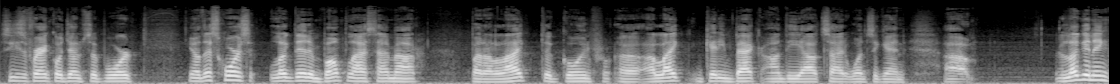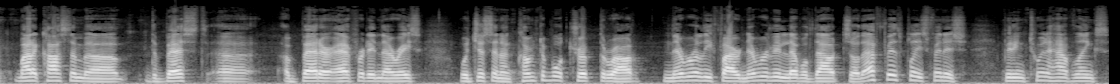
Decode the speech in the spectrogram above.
Cesar Franco jumps aboard. You know, this horse lugged in and bumped last time out, but I like the going from. Uh, I like getting back on the outside once again. Uh, lugging in might have cost him uh, the best, uh, a better effort in that race with just an uncomfortable trip throughout. Never really fired, never really leveled out. So that fifth place finish, beating two and a half lengths.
